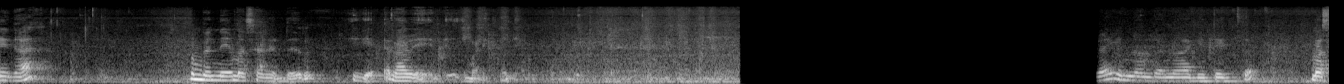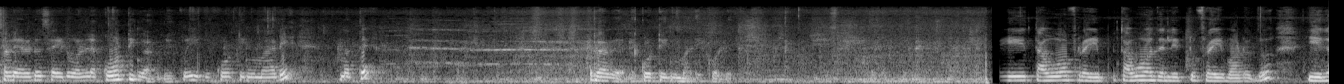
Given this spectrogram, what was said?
ಈಗ ಒಂದೊಂದೇ ಮಸಾಲೆದ್ದು ಹೀಗೆ ರವೆಯಲ್ಲಿ ಇದು ಈಗ ಇನ್ನೊಂದನ್ನು ಆಗಿ ತೆಗೆದು ಮಸಾಲೆ ಎರಡು ಸೈಡ್ ಒಳ್ಳೆ ಕೋಟಿಂಗ್ ಆಗಬೇಕು ಹೀಗೆ ಕೋಟಿಂಗ್ ಮಾಡಿ ಮತ್ತು ರವೆಯಲ್ಲಿ ಕೋಟಿಂಗ್ ಮಾಡಿಕೊಳ್ಳಿ. ಈ ತವ ಫ್ರೈ ತವದಲ್ಲಿಟ್ಟು ಫ್ರೈ ಮಾಡೋದು. ಈಗ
